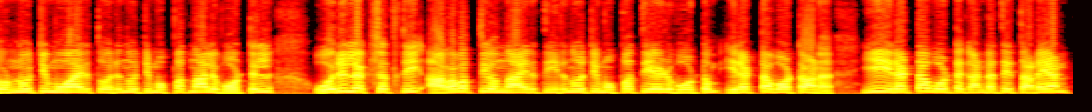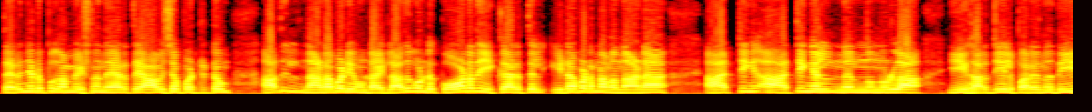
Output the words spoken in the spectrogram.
തൊണ്ണൂറ്റി മൂവായിരത്തി ഒരുന്നൂറ്റി മുപ്പത്തിനാല് വോട്ടിൽ ഒരു ലക്ഷത്തി അറുപത്തി ഒന്നായിരത്തി ഇരുന്നൂറ്റി മുപ്പത്തിയേഴ് വോട്ടും ഇരട്ട വോട്ടാണ്. ഈ ഇരട്ട വോട്ട് കണ്ടെത്തി തടയാൻ തെരഞ്ഞെടുപ്പ് കമ്മീഷന് നേരത്തെ ആവശ്യപ്പെട്ടിട്ടും അതിൽ നടപടി ഉണ്ടായിട്ടില്ല. അതുകൊണ്ട് കോടതി ഇക്കാര്യത്തിൽ ഇടപെടണമെന്നാണ് ആറ്റിങ് ആറ്റിങ്ങൽ നിന്നുള്ള ഈ ഹർജിയിൽ പറയുന്നത്. ഈ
